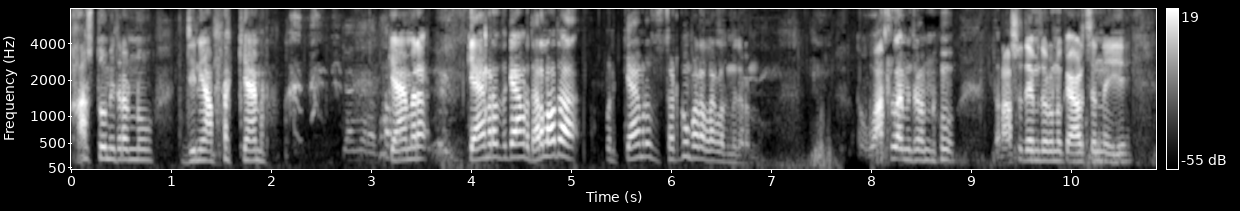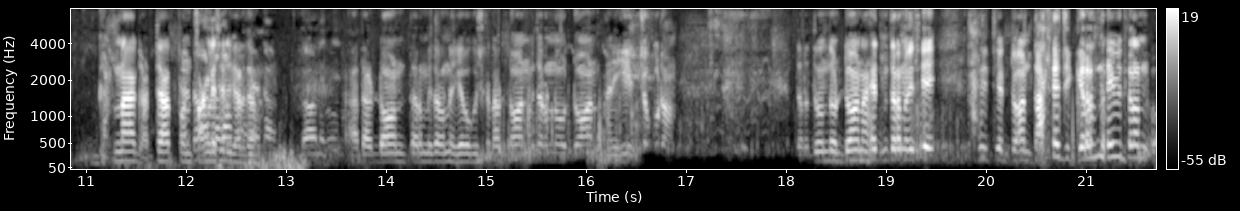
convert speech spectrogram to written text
हाच तो मित्रांनो जिने आपला कॅमेरा कॅमेरा कॅमेरा तर कॅमेरा धरला होता पण कॅमेरा सटकून पडायला लागला मित्रांनो. वाचला मित्रांनो. तर असू द्या मित्रांनो काही अडचण नाही आहे घटना घडतात पण चांगल्यासाठी घडतात. आता डॉन तर मित्रांनो हे बघू शकता डॉन मित्रांनो डॉन आणि हे चकू डॉन. तर दोन दोन डॉन आहेत मित्रांनो इथे. आणि ते डॉन टाकण्याची गरज नाही मित्रांनो.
